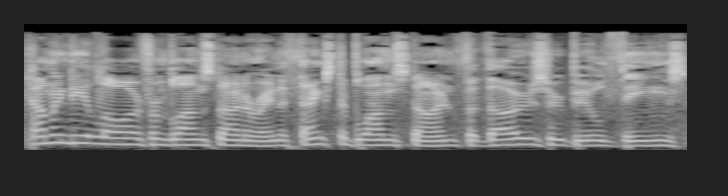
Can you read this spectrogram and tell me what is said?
Coming to you live from Blundstone Arena, thanks to Blundstone for those who build things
